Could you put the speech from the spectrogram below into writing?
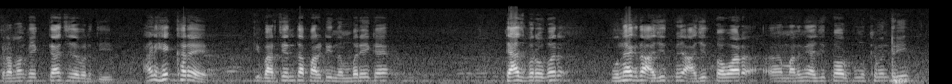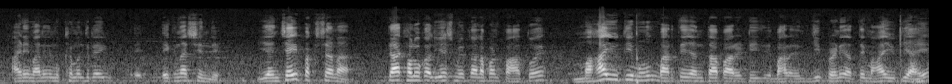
क्रमांक एक त्याच ह्याच्यावरती आणि हे खरं आहे की भारतीय जनता पार्टी नंबर एक आहे. त्याचबरोबर पुन्हा एकदा अजित म्हणजे अजित पवार माननीय अजित पवार उपमुख्यमंत्री आणि माननीय मुख्यमंत्री एकनाथ शिंदे यांच्याही पक्षांना त्या खालोखाल यश मिळताना आपण पाहतोय. महायुती म्हणून भारतीय जनता पार्टी भार जी प्रणित आता महायुती आहे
